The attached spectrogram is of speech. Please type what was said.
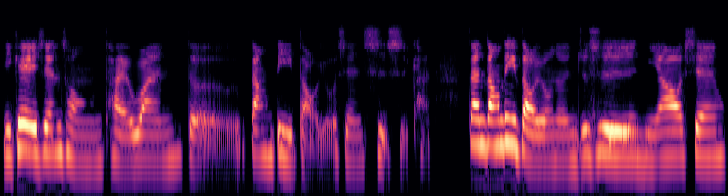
你可以先从台湾的当地导游先试试看。但当地导游呢，就是你要先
